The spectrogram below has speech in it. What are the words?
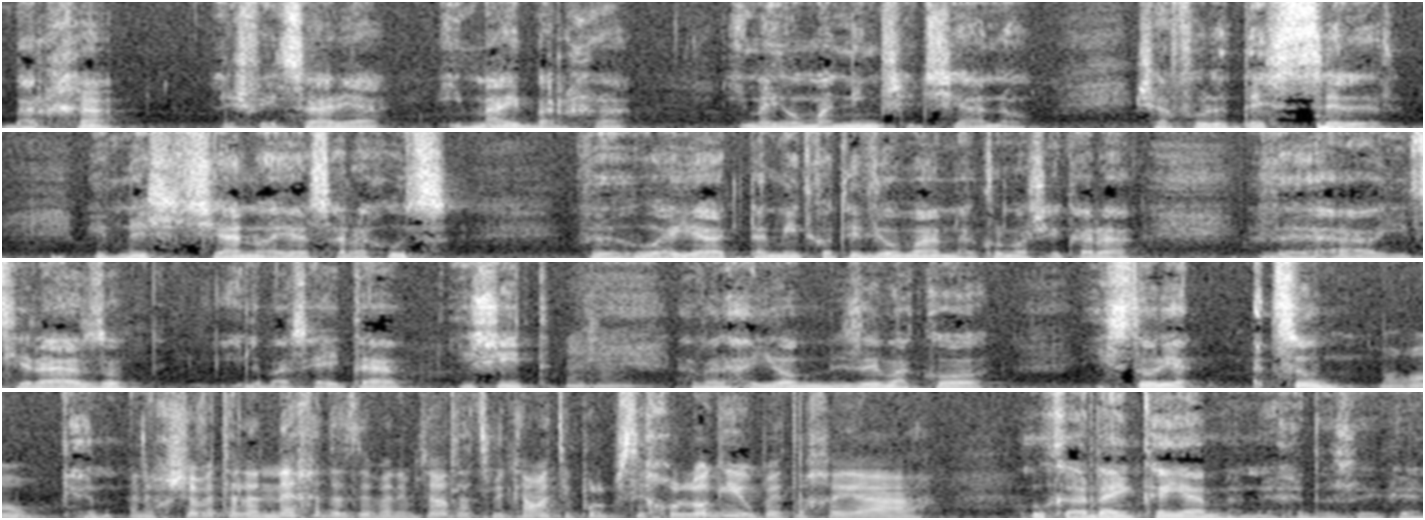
ברחה לשוויצריה, עם מאי ברחה, עם היומנים של צ'יאנו, שהפכו לבסט סלר, מפני שצ'יאנו היה שר החוץ, והוא היה תמיד כותב יומן על כל מה שקרה. והיצירה הזאת, היא למעשה הייתה אישית, mm-hmm. אבל היום זה מקור היסטוריה עצום. ברור. כן. אני חושבת על הנכד הזה, ואני מתארת לעצמי כמה טיפול פסיכולוגי הוא בטח היה... הוא עדיין קיים, הנכד הזה, כן.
